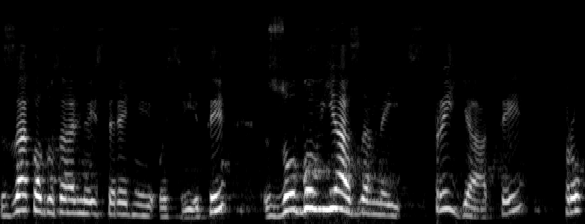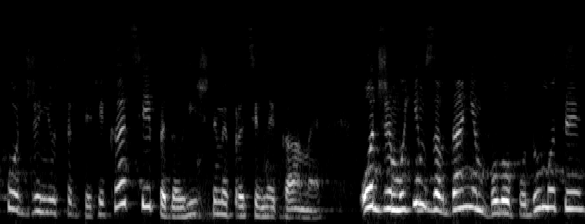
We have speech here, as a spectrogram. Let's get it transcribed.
закладу загальної середньої освіти зобов'язаний сприяти проходженню сертифікації педагогічними працівниками. Отже, моїм завданням було подумати,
